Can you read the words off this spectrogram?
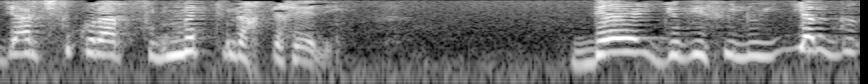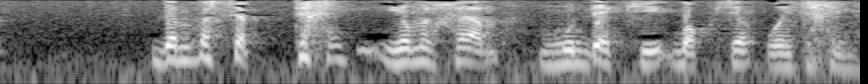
jaar ci sukuraat fu metti ndax texee di dee jóge fi lu yàgg dem ba set texe yomal xeyam mu dekki bokk ca way texe ñi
